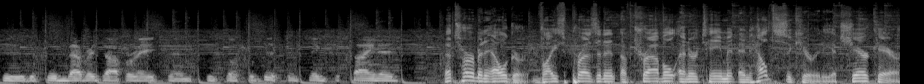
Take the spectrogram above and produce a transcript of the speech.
to the food and beverage operations to social distancing to signage. That's Herman Elger, Vice President of Travel, Entertainment, and Health Security at Sharecare,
